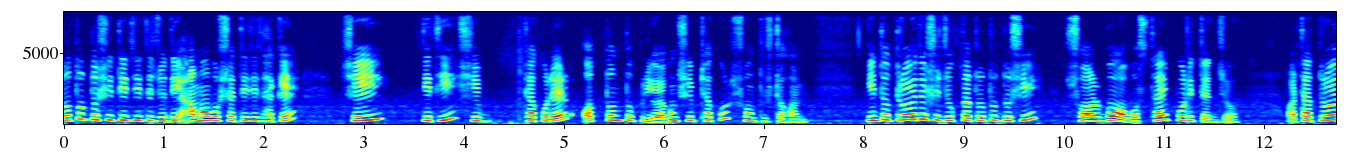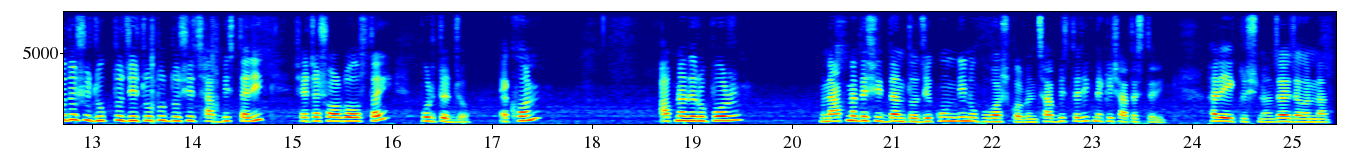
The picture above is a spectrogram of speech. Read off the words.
চতুর্দশী তিথিতে যদি অমাবস্যা তিথি থাকে, সেই তিথি শিব ঠাকুরের অত্যন্ত প্রিয় এবং শিব ঠাকুর সন্তুষ্ট হন। কিন্তু ত্রয়োদশী যুক্ত চতুর্দশী সর্ব অবস্থায় পরিত্যাজ্য। অর্থাৎ ত্রয়োদশী যুক্ত যে চতুর্দশী ছাব্বিশ তারিখ, সেটা সর্ব অবস্থায় পরিত্যাজ্য। এখন আপনাদের উপর মানে আপনাদের সিদ্ধান্ত যে কোন দিন উপবাস করবেন, ছাব্বিশ তারিখ নাকি সাতাশ তারিখ? হরে কৃষ্ণ, জয় জগন্নাথ।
